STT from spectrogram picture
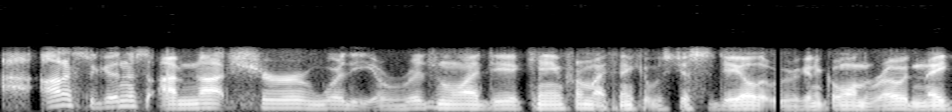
I, honest to goodness, I'm not sure where the original idea came from. I think it was just a deal that we were going to go on the road, and they,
